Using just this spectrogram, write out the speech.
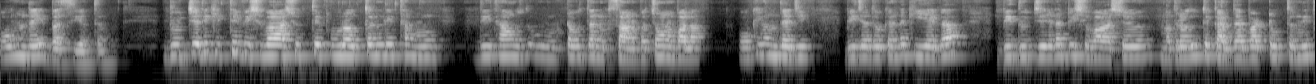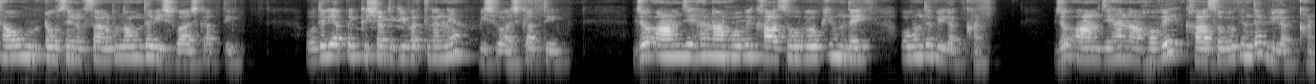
ਉਹ ਹੁੰਦਾ ਹੈ ਵਸੀਅਤ। ਦੂਜੇ ਦੇ ਕਿਤੇ ਵਿਸ਼ਵਾਸ ਉੱਤੇ ਪੂਰਾ ਉਤਰਨ ਦੀ ਥਾਂ ਦੀ ਥਾਂ ਉਲਟਾ ਉਸ ਦਾ ਨੁਕਸਾਨ ਪਹੁੰਚਾਉਣ ਵਾਲਾ। ਉਹ ਕੀ ਹੁੰਦਾ ਜੀ? ਵੀ ਜਦੋਂ ਕਹਿੰਦਾ ਕੀ ਹੈਗਾ? ਵੀ ਦੂਜੇ ਜਿਹੜਾ ਵਿਸ਼ਵਾਸ ਮਤਲਬ ਉਹਦੇ ਉੱਤੇ ਕਰਦਾ ਬਟ ਉਤਰਨ ਦੀ ਥਾਂ, ਉਹ ਉਲਟਾ ਉਸੇ ਨੁਕਸਾਨ ਪਹੁੰਚਾਉਂਦਾ ਹੁੰਦਾ ਵਿਸ਼ਵਾਸਘਾਤੀ ਉਹਦੇ ਲਈ ਆਪਾਂ ਇੱਕ ਸ਼ਬਦ ਕੀ ਵਰਤ ਲੈਂਦੇ ਆ ਵਿਸ਼ਵਾਸਘਾਤੀ ਜੋ ਆਮ ਜਿਹਾ ਨਾ ਹੋਵੇ, ਖਾਸ ਹੋਵੇ, ਉਹ ਕੀ ਹੁੰਦਾ ਜੀ? ਉਹ ਹੁੰਦਾ ਵਿਲੱਖਣ। ਜੋ ਆਮ ਜਿਹਾ ਨਾ ਹੋਵੇ, ਖਾਸ ਹੋਵੇ, ਉਹ ਕੀ ਹੁੰਦਾ? ਵਿਲੱਖਣ।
